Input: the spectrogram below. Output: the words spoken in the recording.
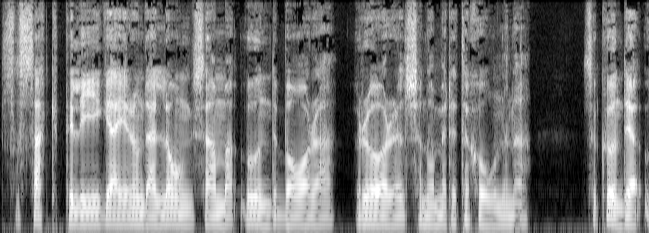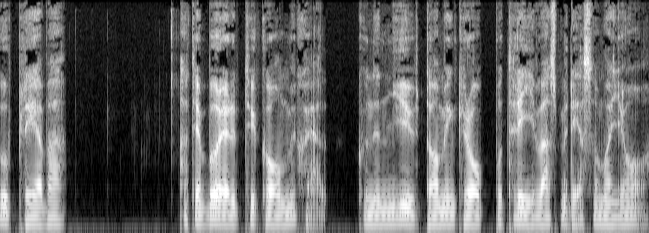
Så sakteliga i de där långsamma, underbara rörelserna och meditationerna så kunde jag uppleva att jag började tycka om mig själv, kunde njuta av min kropp och trivas med det som var jag.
